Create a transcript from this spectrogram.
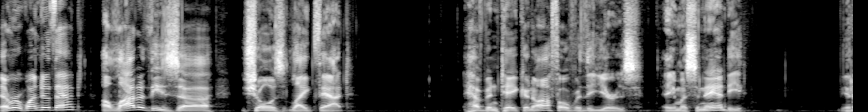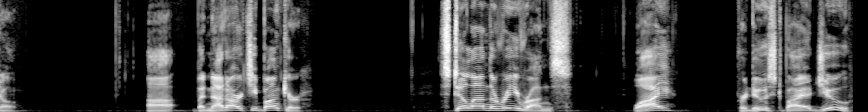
Ever wonder that? A lot of these uh, shows like that have been taken off over the years. Amos and Andy, you know. Uh, but not Archie Bunker. Still on the reruns. Why? Produced by a Jew,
